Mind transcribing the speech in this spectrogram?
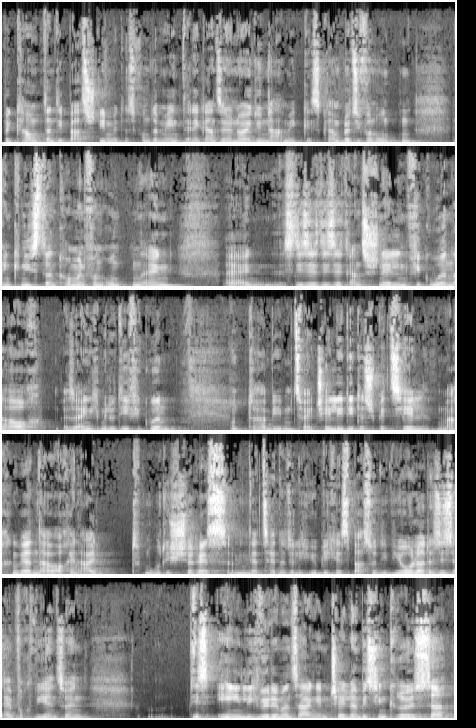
bekommt dann die Bassstimme, das Fundament, eine ganz eine neue Dynamik. Es kann plötzlich von unten ein Knistern kommen, von unten ein, ein diese, diese ganz schnellen Figuren auch, also eigentlich Melodiefiguren. Und da haben wir eben zwei Celli, die das speziell machen werden, aber auch ein altmodischeres, in der Zeit natürlich übliches Basso di Viola. Das ist einfach wie ein so ein ist ähnlich, würde man sagen, im Cello ein bisschen größer,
